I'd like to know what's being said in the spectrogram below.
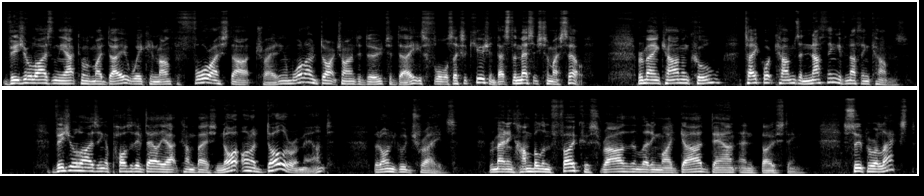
Visualizing the outcome of my day, week, and month before I start trading, and what I'm trying to do today is flawless execution. That's the message to myself. Remain calm and cool, take what comes and nothing if nothing comes. Visualizing a positive daily outcome based not on a dollar amount, but on good trades. Remaining humble and focused rather than letting my guard down and boasting. Super relaxed,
